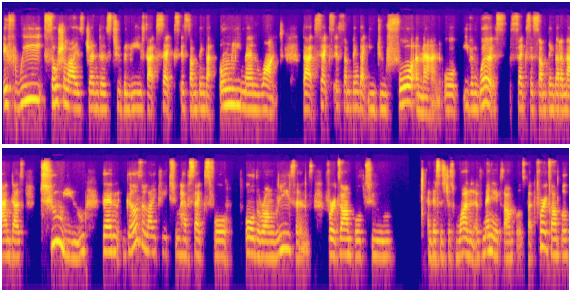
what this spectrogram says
if we socialize genders to believe that sex is something that only men want, that sex is something that you do for a man, or even worse, sex is something that a man does to you, then girls are likely to have sex for all the wrong reasons. For example, to and this is just one of many examples, but for example,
